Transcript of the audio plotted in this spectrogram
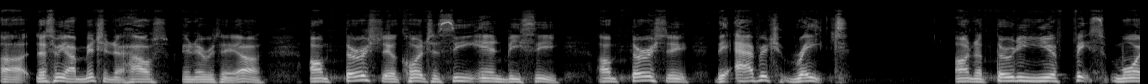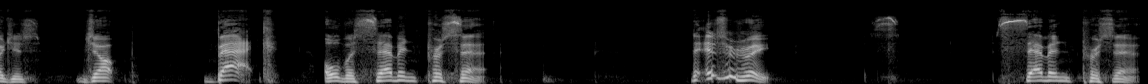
Uh, that's me. I mentioned the house and everything else. On Thursday, according to CNBC, on Thursday, the average rate on the 30 year fixed mortgage jumped back over 7%. The interest rate, 7%.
